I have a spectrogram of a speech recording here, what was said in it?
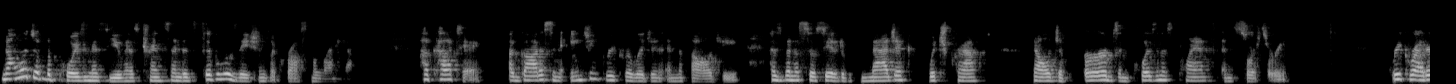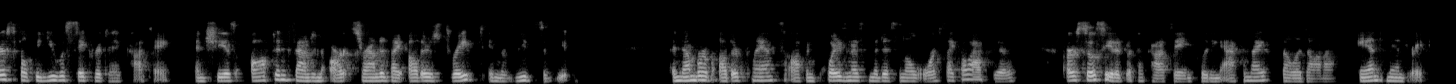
Knowledge of the poisonous yew has transcended civilizations across millennia. Hecate, a goddess in ancient Greek religion and mythology, has been associated with magic, witchcraft, knowledge of herbs and poisonous plants, and sorcery. Greek writers felt the yew was sacred to Hecate, and she is often found in art surrounded by others draped in the wreaths of yew. A number of other plants, often poisonous, medicinal, or psychoactive, are associated with Hecate, including aconite, belladonna, and mandrake.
